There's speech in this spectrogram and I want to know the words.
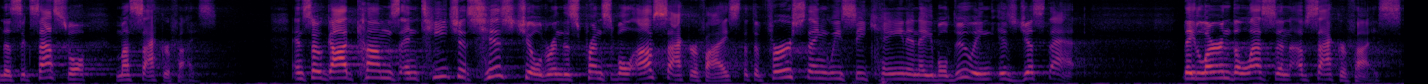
The successful must sacrifice. And so God comes and teaches his children this principle of sacrifice that the first thing we see Cain and Abel doing is just that they learned the lesson of sacrifice.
